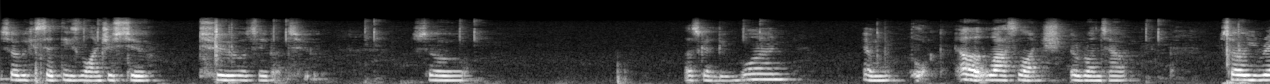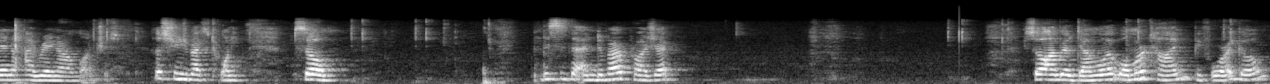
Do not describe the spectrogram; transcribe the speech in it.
So we can set these launches to two, let's say about two. So that's gonna be one, and uh, last launch it runs out. So you ran, I ran out of launches. Let's change it back to 20. So this is the end of our project. So I'm gonna demo it one more time before I go.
